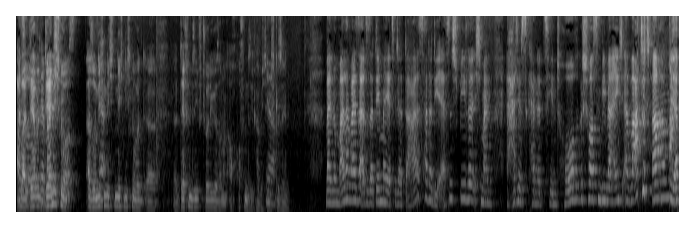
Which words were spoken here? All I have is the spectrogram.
aber Also, der, war der, nicht nur, also nicht, Ja. nicht, nicht, nicht nur äh, defensiv, Entschuldige, sondern auch offensiv habe ich den Ja. nicht gesehen. Weil normalerweise, also seitdem er jetzt wieder da ist, hat er die ersten Spiele, ich meine, er hat jetzt keine zehn Tore geschossen, wie wir eigentlich erwartet haben, ja.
